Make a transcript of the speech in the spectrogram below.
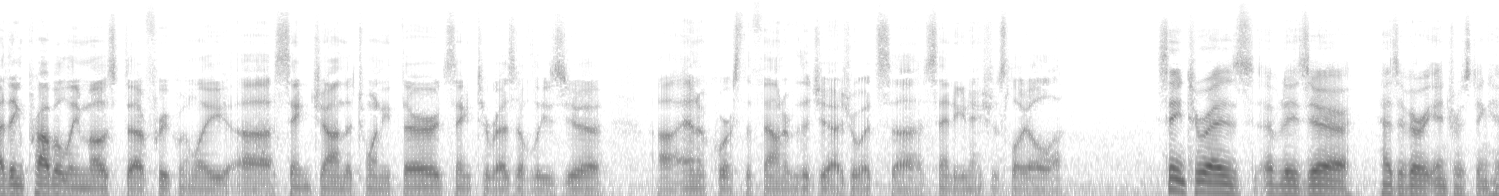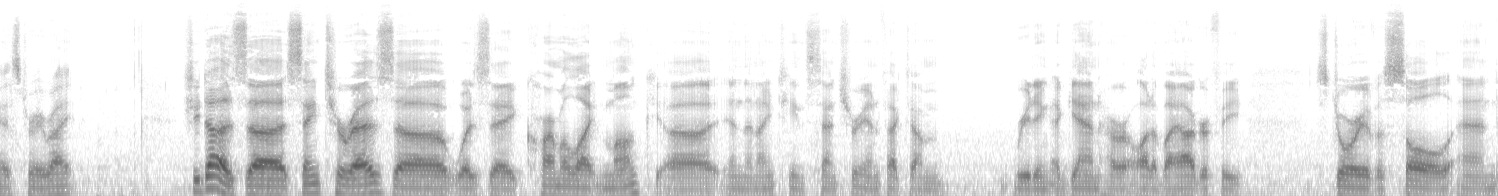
I think probably most uh, frequently, uh, St. John the 23rd, St. Therese of Lisieux, uh, and of course the founder of the Jesuits, St. Ignatius Loyola. St. Therese of Lisieux has a very interesting history, right? She does. Uh, Saint Therese uh, was a Carmelite monk uh, in the 19th century. In fact, I'm reading again her autobiography, Story of a Soul, and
